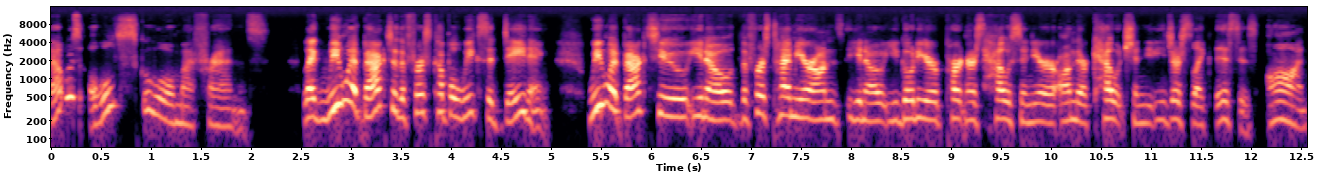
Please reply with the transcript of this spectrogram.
that was old school, my friends. Like we went back to the first couple weeks of dating we went back to you know the first time you're on you know you go to your partner's house and you're on their couch and you just like this is on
